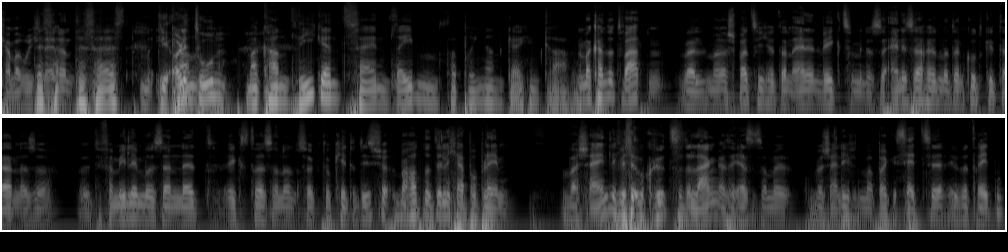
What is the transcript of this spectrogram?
kann man ruhig Das, nennen. das heißt, die ich alle kann, tun. man kann liegend sein Leben verbringen gleich im Grabe. Man kann dort warten, weil man erspart sich ja dann einen Weg zumindest. Also eine Sache hat man dann gut getan. Also die Familie muss dann nicht extra, sondern sagt, okay, das ist schon, man hat natürlich ein Problem. Wahrscheinlich wird aber kurz oder lang, also erstens einmal, wahrscheinlich wird man ein paar Gesetze übertreten.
